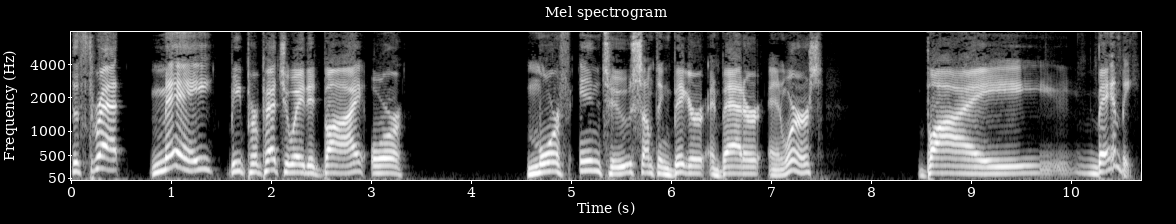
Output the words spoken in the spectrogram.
the threat may be perpetuated by or morph into something bigger and badder and worse by Bambi.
